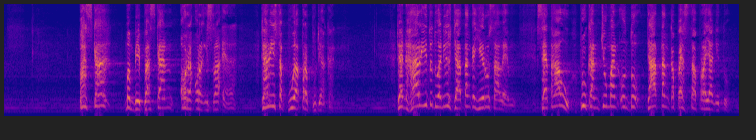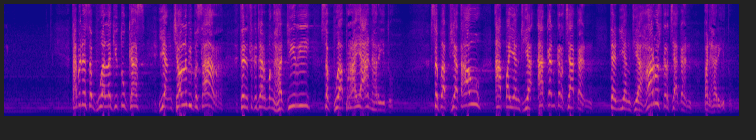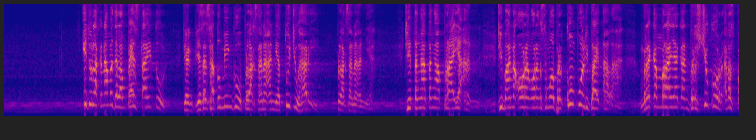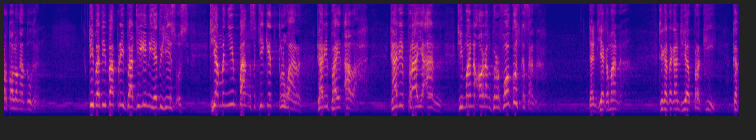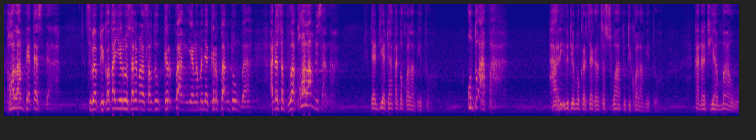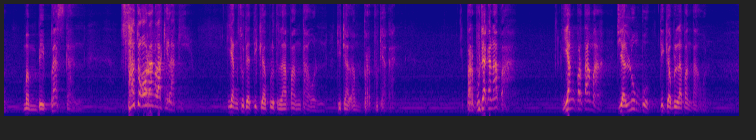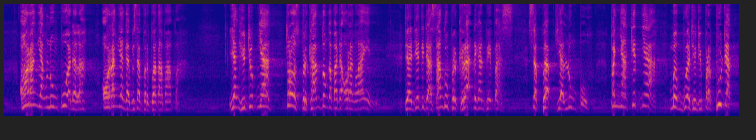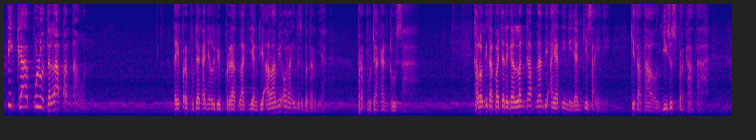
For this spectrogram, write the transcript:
Paskah membebaskan orang-orang Israel dari sebuah perbudakan. Dan hari itu Tuhan Yesus datang ke Yerusalem. Saya tahu bukan cuma untuk datang ke pesta perayaan itu. Ada sebuah lagi tugas yang jauh lebih besar dari sekedar menghadiri sebuah perayaan hari itu. Sebab dia tahu apa yang dia akan kerjakan dan yang dia harus kerjakan pada hari itu. Itulah kenapa dalam pesta itu. Dan biasanya satu minggu pelaksanaannya, tujuh hari pelaksanaannya. Di tengah-tengah perayaan. Di mana orang-orang semua berkumpul di bait Allah. Mereka merayakan bersyukur atas pertolongan Tuhan. Tiba-tiba pribadi ini yaitu Yesus. Dia menyimpang sedikit keluar dari bait Allah. Dari perayaan di mana orang berfokus ke sana. Dan dia ke mana? Dikatakan dia pergi ke kolam Bethesda Sebab di kota Yerusalem ada satu gerbang yang namanya gerbang domba. Ada sebuah kolam di sana. Dan dia datang ke kolam itu. Untuk apa? Hari itu dia mau kerjakan sesuatu di kolam itu. Karena dia mau membebaskan satu orang laki-laki yang sudah 38 tahun di dalam perbudakan. Perbudakan apa? Yang pertama, dia lumpuh 38 tahun. Orang yang lumpuh adalah orang yang gak bisa berbuat apa-apa. Yang hidupnya terus bergantung kepada orang lain. Dan dia tidak sanggup bergerak dengan bebas. Sebab dia lumpuh. Penyakitnya membuat dia diperbudak 38 tahun. Tapi perbudakan yang lebih berat lagi yang dialami orang itu sebenarnya. Perbudakan dosa. Kalau kita baca dengan lengkap nanti ayat ini dan kisah ini. Kita tahu Yesus berkata,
